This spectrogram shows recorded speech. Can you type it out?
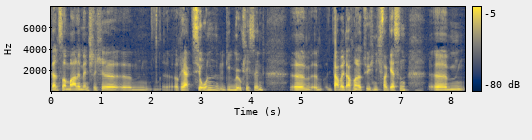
ganz normale menschliche ähm, äh, Reaktionen, die möglich sind. Ähm, dabei darf man natürlich nicht vergessen, ähm,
